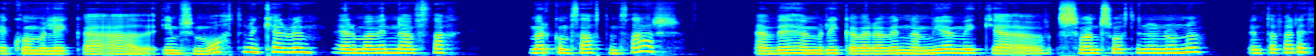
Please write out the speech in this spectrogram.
Við komum líka að ýmsum vottunarkerfum erum að vinna af það, mörgum þáttum þar. En við höfum líka verið að vinna mjög mikið af svansvottunum núna undarfarið.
